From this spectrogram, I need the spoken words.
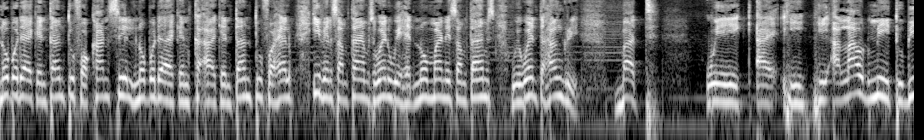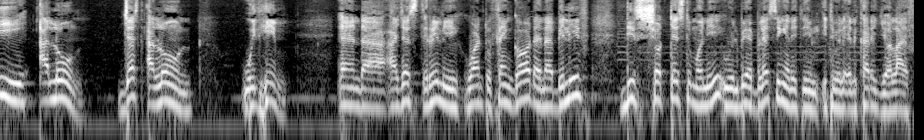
nobody I can turn to for counsel, nobody I can I can turn to for help. Even sometimes when we had no money, sometimes we went hungry, but we I, he he allowed me to be alone, just alone with him. And uh, I just really want to thank God, and I believe this short testimony will be a blessing and it will, it will encourage your life.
